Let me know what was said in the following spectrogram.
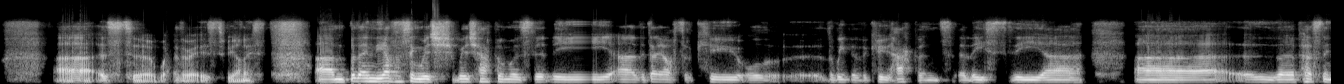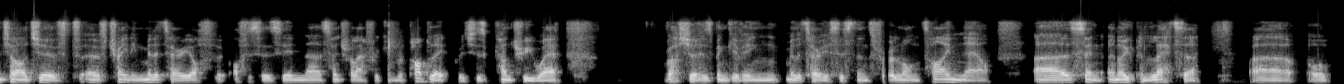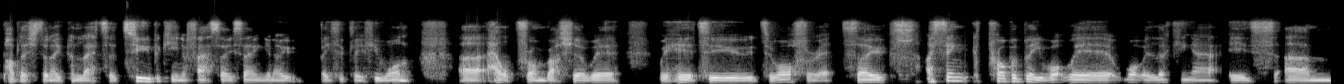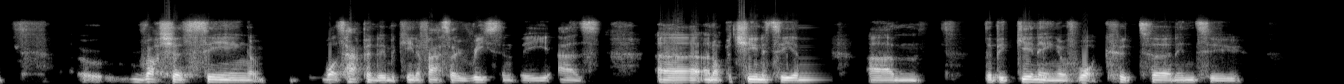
uh, as to whether it is, to be honest. Um, but then the other thing which which happened was that the uh, the day after the coup, or the week that the coup happened, at least the uh, uh the person in charge of of training military off- officers in uh, Central African Republic, which is a country where Russia has been giving military assistance for a long time now, uh, sent an open letter uh, or published an open letter to Burkina Faso saying, you know, basically, if you want uh, help from Russia, we're we're here to to offer it. So I think probably what we're what we're looking at is um, Russia seeing what's happened in Burkina Faso recently as uh, an opportunity and um, the beginning of what could turn into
